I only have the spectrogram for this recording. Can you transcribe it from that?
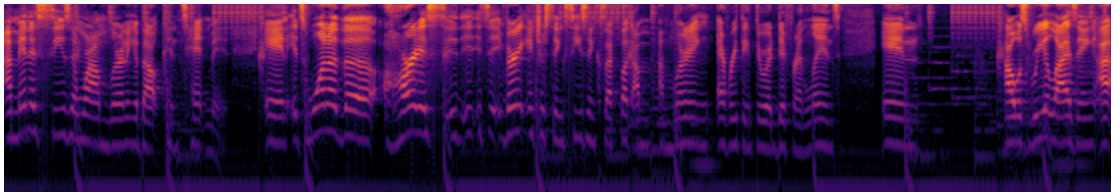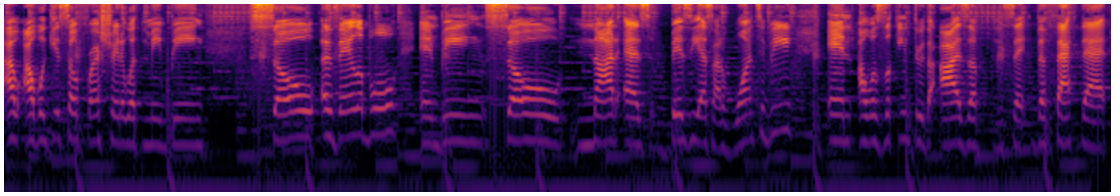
i'm in a season where i'm learning about contentment. And it's one of the hardest it, it's a very interesting season because i feel like I'm, I'm learning everything through a different lens. And I was realizing I, I, I would get so frustrated with me being so available and being so not as busy as I'd want to be. And I was looking through the eyes of the fact that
